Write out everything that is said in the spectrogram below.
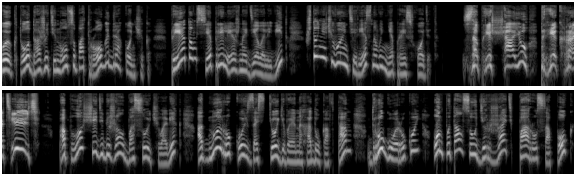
Кое-кто даже тянулся потрогать дракончика. При этом все прилежно делали вид, что ничего интересного не происходит. «Запрещаю прекратить!» По площади бежал босой человек, одной рукой застегивая на ходу кафтан, другой рукой он пытался удержать пару сапог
